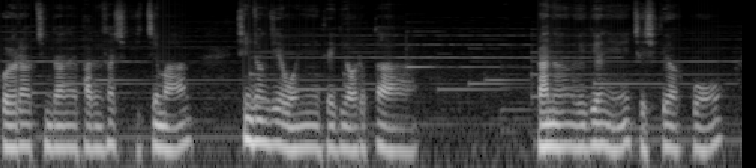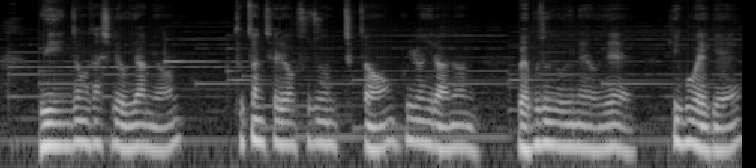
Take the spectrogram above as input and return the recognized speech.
고혈압 진단을 받은 사실이 있지만 심정지의 원인이 되기 어렵다 라는 의견이 제시되었고 위 인정 사실에 의하면 특전 체력 수준 측정 훈련이라는 외부적 요인에 의해 피고에게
